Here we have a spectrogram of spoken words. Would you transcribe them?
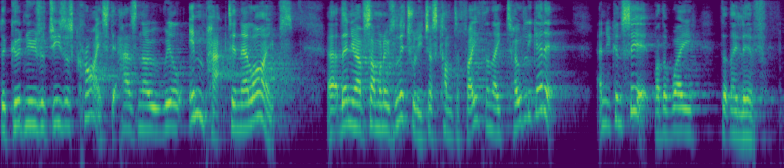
the good news of Jesus Christ. It has no real impact in their lives. Uh, then you have someone who's literally just come to faith and they totally get it. And you can see it by the way that they live.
